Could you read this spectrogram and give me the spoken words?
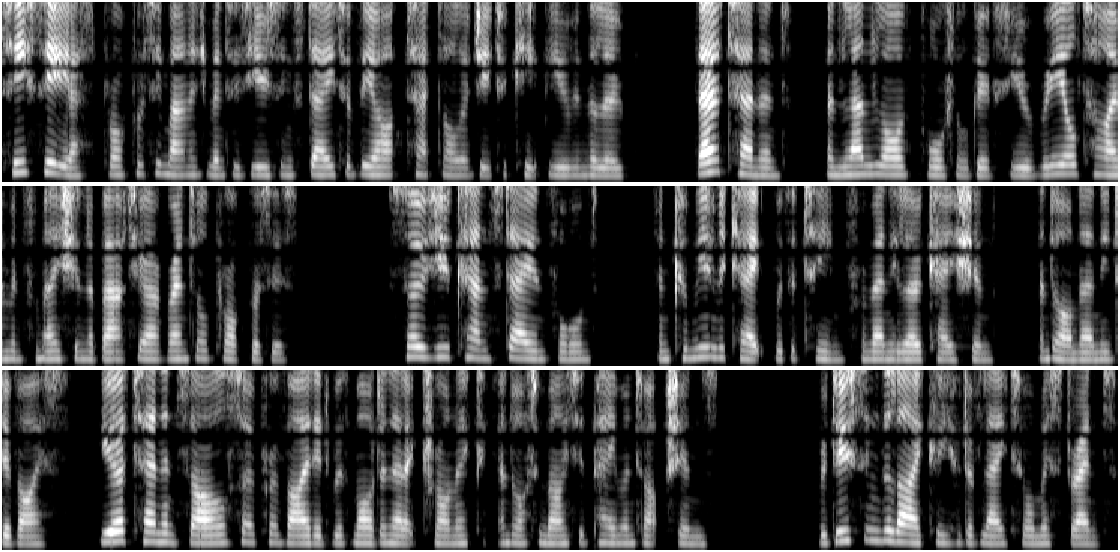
TCS Property Management is using state of the art technology to keep you in the loop. Their tenant and landlord portal gives you real time information about your rental properties, so you can stay informed and communicate with the team from any location and on any device. Your tenants are also provided with modern electronic and automated payment options, reducing the likelihood of late or missed rent.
